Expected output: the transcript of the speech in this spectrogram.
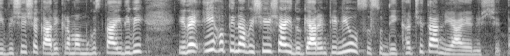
ಈ ವಿಶೇಷ ಕಾರ್ಯಕ್ರಮ ಮುಗಿಸ್ತಾ ಇದ್ದೀವಿ ಇದೇ ಈ ಹೊತ್ತಿನ ವಿಶೇಷ, ಇದು ಗ್ಯಾರಂಟಿ ನ್ಯೂಸ್. ಸುದ್ದಿ ಖಚಿತ, ನ್ಯಾಯ ನಿಶ್ಚಿತ.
